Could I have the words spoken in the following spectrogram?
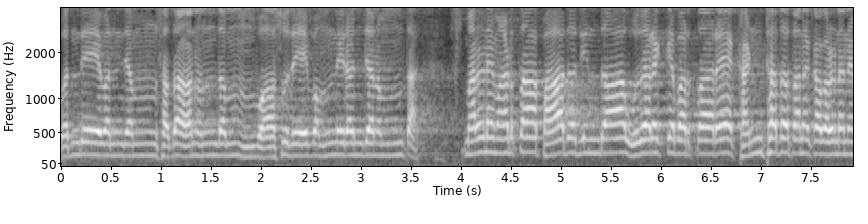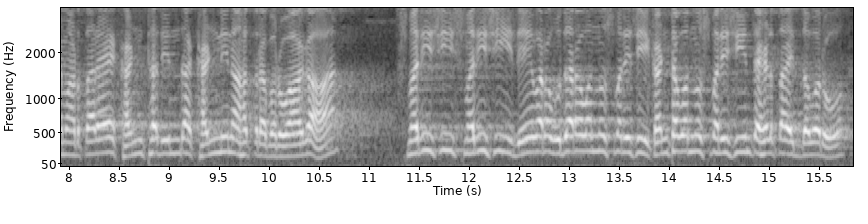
ವಂದೇ ವಂದ್ಯಂ ಸದಾನಂದಂ ವಾಸುದೇವಂ ನಿರಂಜನಂ ಅಂತ ಸ್ಮರಣೆ ಮಾಡ್ತಾ ಪಾದದಿಂದ ಉದರಕ್ಕೆ ಬರ್ತಾರೆ, ಕಂಠದ ತನಕ ವರ್ಣನೆ ಮಾಡ್ತಾರೆ. ಕಂಠದಿಂದ ಕಣ್ಣಿನ ಹತ್ರ ಬರುವಾಗ ಸ್ಮರಿಸಿ ಸ್ಮರಿಸಿ, ದೇವರ ಉದರವನ್ನು ಸ್ಮರಿಸಿ, ಕಂಠವನ್ನು ಸ್ಮರಿಸಿ ಅಂತ ಹೇಳ್ತಾ ಇದ್ದವರು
